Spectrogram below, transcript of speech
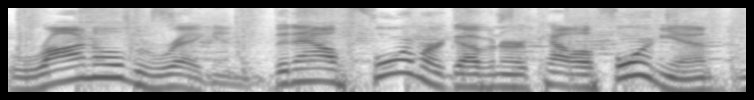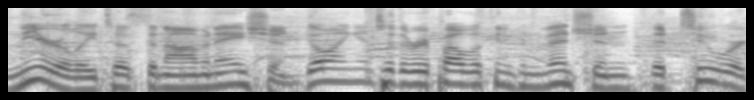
Ronald Reagan, the now former governor of California, nearly took the nomination. Going into the Republican convention, the two were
